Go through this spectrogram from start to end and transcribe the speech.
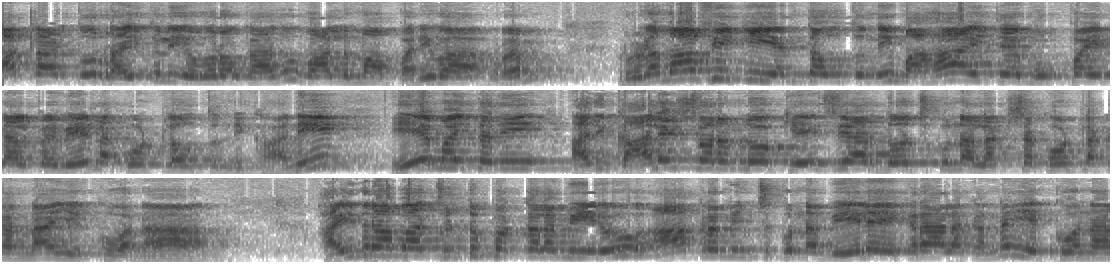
మాట్లాడుతూ రైతులు ఎవరో కాదు వాళ్ళు మా పరివారం. రుణమాఫీకి ఎంత అవుతుంది? మహా అయితే ముప్పై నలభై వేల కోట్లు అవుతుంది. కానీ ఏమైతుంది? అది కాళేశ్వరంలో కేసీఆర్ దోచుకున్న లక్ష కోట్ల కన్నా ఎక్కువనా? హైదరాబాద్ చుట్టుపక్కల మీరు ఆక్రమించుకున్న వేల ఎకరాల కన్నా ఎక్కువనా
